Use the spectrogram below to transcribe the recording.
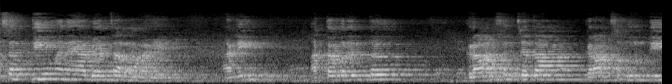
असं तीन महिने हे अभियान चालणार आहे. आणि आतापर्यंत ग्राम स्वच्छता ग्राम समृद्धी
